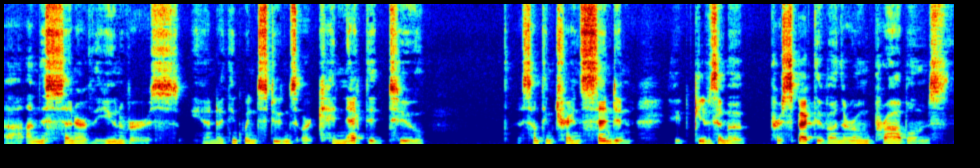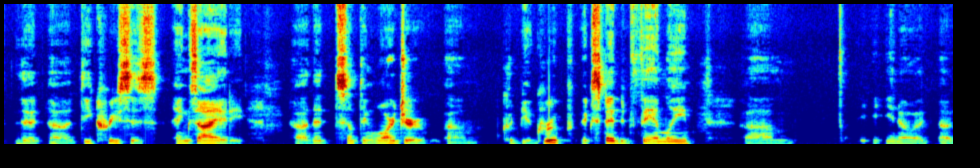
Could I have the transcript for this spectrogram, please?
uh, I'm the center of the universe. And I think when students are connected to something transcendent, it gives them a perspective on their own problems that uh, decreases anxiety. Uh, that something larger um, could be a group, extended family, um, you know, a, a,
